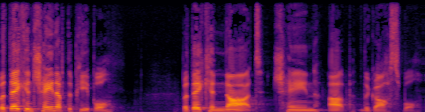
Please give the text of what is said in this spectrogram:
But they can chain up the people, but they cannot chain up the gospel.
